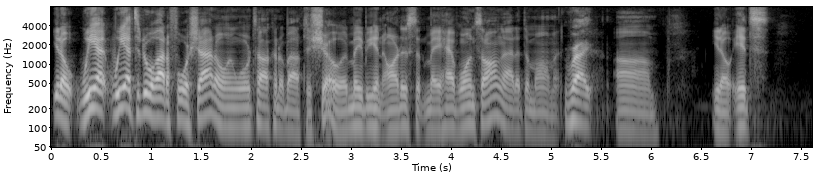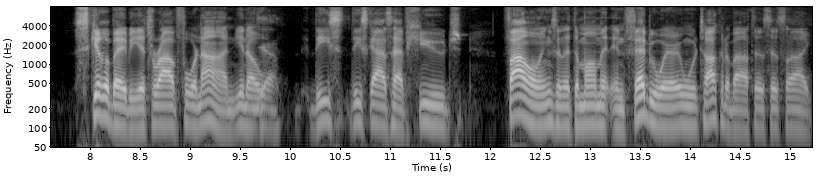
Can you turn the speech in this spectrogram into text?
you know, we had we have to do a lot of foreshadowing when we're talking about the show. It may be an artist that may have one song out at the moment. Right. Um, you know, it's Skilla Baby, it's Rob Four Nine. You know, Yeah. these these guys have huge followings, and at the moment in February when we're talking about this, it's like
